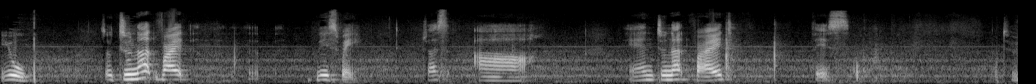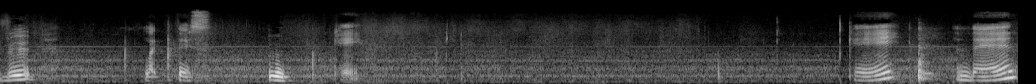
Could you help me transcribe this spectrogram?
yo. So do not write this way, just ah, and do not write this. To root like this. O. Okay. Okay, and then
